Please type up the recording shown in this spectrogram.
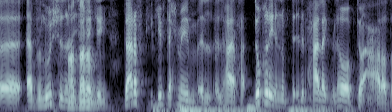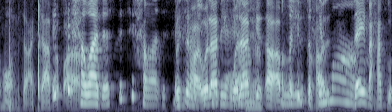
evolutionary آه، ضرب. speaking بتعرف كيف تحمي ال- ال- هاي الح- دغري إنه بتقلب حالك بالهواء بتوقع على هون مثلا على كتافك بتصير حوادث بتصير حوادث يعني شيء هاي ولكن. ولكن آه بس أكيد بصير يلطف حوادث. زي ما حكوا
